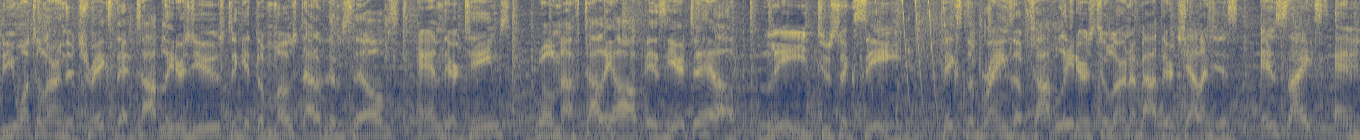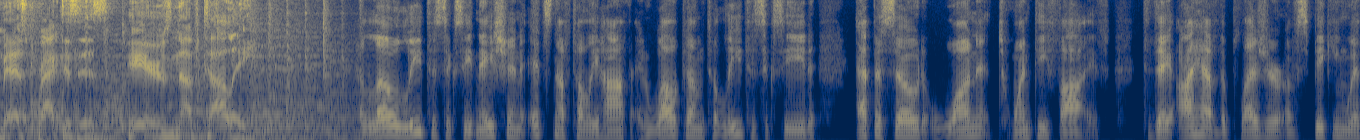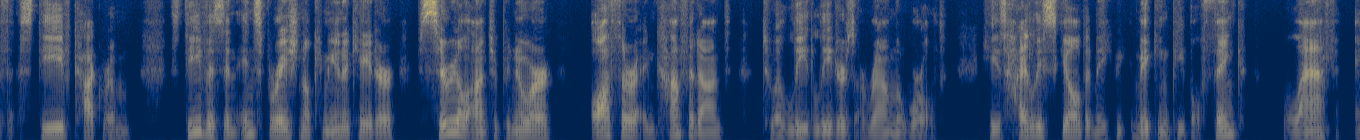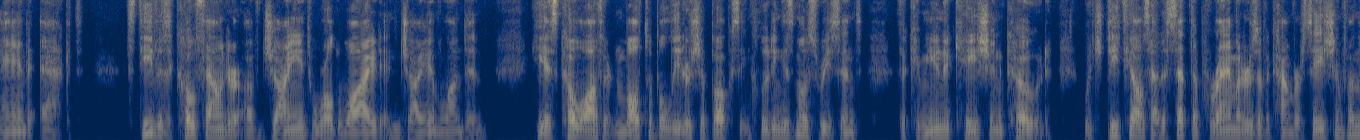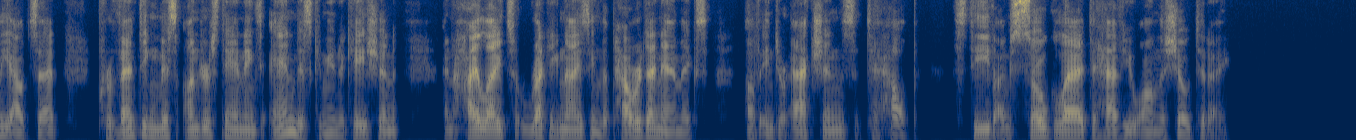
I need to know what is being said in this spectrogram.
Do you want to learn the tricks that top leaders use to get the most out of themselves and their teams? Well, Naphtali Hoff is here to help. Lead to succeed. Picks the brains of top leaders to learn about their challenges, insights, and best practices. Here's Naphtali. Hello, Lead to Succeed Nation. It's Naphtali Hoff, and welcome to Lead to Succeed, episode 125. Today, I have the pleasure of speaking with Steve Cockram. Steve is an inspirational communicator, serial entrepreneur, author, and confidant to elite leaders around the world. He is highly skilled at make, making people think, laugh, and act. Steve is a co founder of Giant Worldwide and Giant London. He has co authored multiple leadership books, including his most recent, The Communication Code, which details how to set the parameters of a conversation from the outset, preventing misunderstandings and miscommunication, and highlights recognizing the power dynamics of interactions to help. Steve, I'm so glad to have you on the show today.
